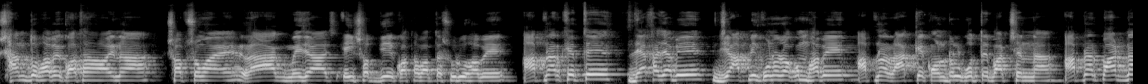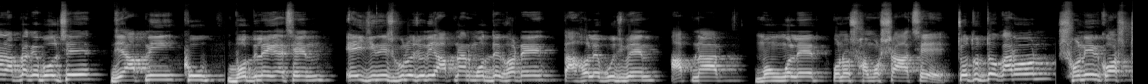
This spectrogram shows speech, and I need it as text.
শান্তভাবে কথা হয় না সব সময় রাগ, মেজাজ এই সব দিয়ে কথাবার্তা শুরু হবে। আপনার ক্ষেত্রে দেখা যাবে যে আপনি কোনো রকম ভাবে আপনার রাগকে কন্ট্রোল করতে পারছেন না। আপনার পার্টনার আপনাকে বলছে যে, আপনি খুব বদলে গেছেন। এই জিনিসগুলো যদি আপনার মধ্যে ঘটে, তাহলে বুঝবেন আপনার মঙ্গলের কোনো সমস্যা আছে। চতুর্থ কারণ, শনির কষ্ট।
